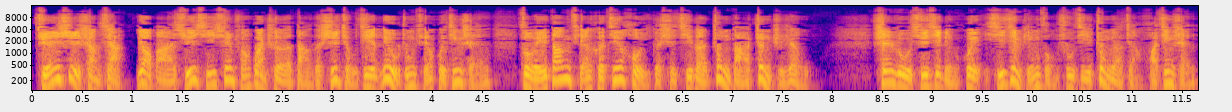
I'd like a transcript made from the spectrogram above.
全市上下要把学习宣传贯彻党的十九届六中全会精神作为当前和今后一个时期的重大政治任务。深入学习领会习近平总书记重要讲话精神，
